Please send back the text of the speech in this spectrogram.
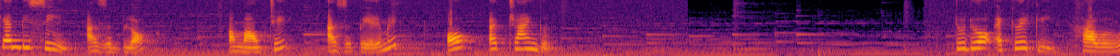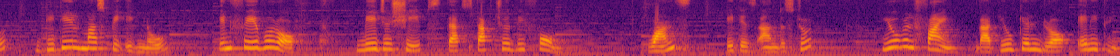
can be seen as a block, a mountain as a pyramid or a triangle. To draw accurately, however, detail must be ignored in favor of major shapes that structure the form. Once it is understood, you will find that you can draw anything.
